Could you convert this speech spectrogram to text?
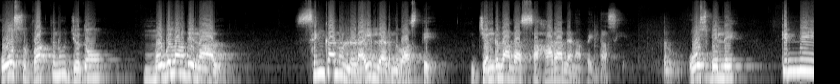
ਉਸ ਵਕਤ ਨੂੰ ਜਦੋਂ ਮੁਗਲਾਂ ਦੇ ਨਾਲ ਸਿੰਘਾਂ ਨੂੰ ਲੜਾਈ ਲੜਨ ਵਾਸਤੇ ਜੰਗਲਾਂ ਦਾ ਸਹਾਰਾ ਲੈਣਾ ਪੈਂਦਾ ਸੀ। ਉਸ ਵੇਲੇ ਕਿੰਨੇ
